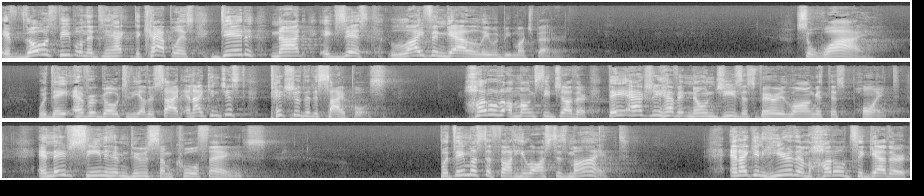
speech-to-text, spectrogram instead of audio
If those people in the Decapolis did not exist, life in Galilee would be much better. So, why would they ever go to the other side? And I can just picture the disciples huddled amongst each other. They actually haven't known Jesus very long at this point, and they've seen him do some cool things. But they must have thought he lost his mind. And I can hear them huddled together,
